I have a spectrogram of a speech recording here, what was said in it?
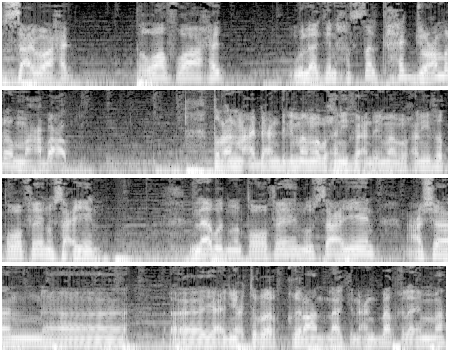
سعي واحد طواف واحد ولكن حصلت حج وعمرة مع بعض. طبعا ما عدا عند الإمام أبو حنيفة عند الإمام أبو حنيفة طوافين وسعيين. لابد من طوافين وسعيين عشان آه، آه، يعني يعتبر قران لكن عند باقي الأئمة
